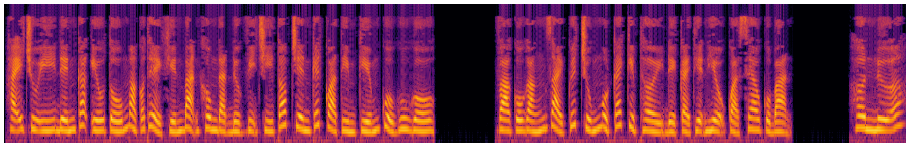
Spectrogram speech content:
Hãy chú ý đến các yếu tố mà có thể khiến bạn không đạt được vị trí top trên kết quả tìm kiếm của Google và cố gắng giải quyết chúng một cách kịp thời để cải thiện hiệu quả SEO của bạn. Hơn nữa,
